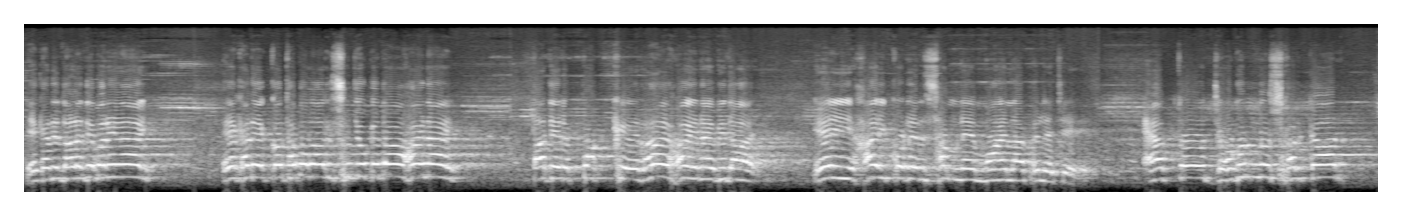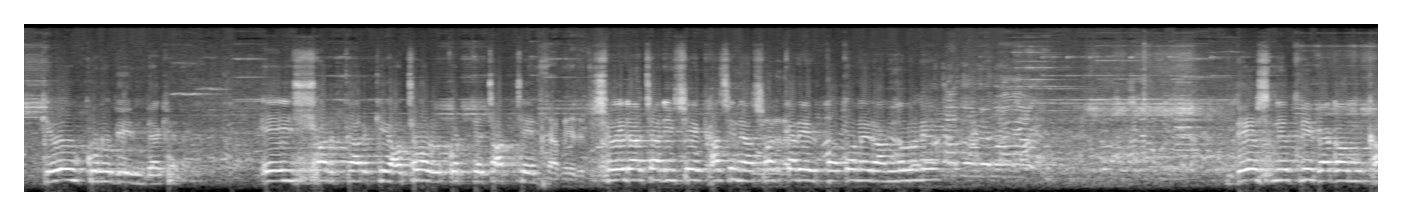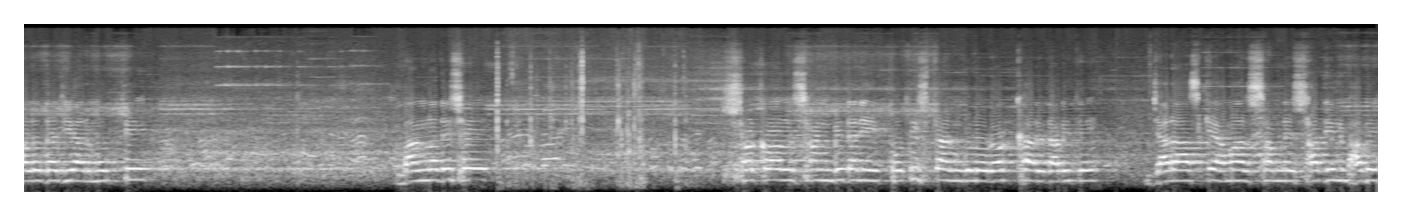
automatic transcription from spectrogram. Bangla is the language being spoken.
এখানে দাঁড়াতে পারে নাই। এখানে কথা বলার সুযোগ দেওয়া হয় নাই। তাদের পক্ষে রায় হয় নাই বিদায়। এই হাইকোর্টের সামনে ময়লা ফেলেছে। এত জঘন্য সরকার কেউ কোনোদিন দেখে নাই। এই সরকারকে অচল করতে চাচ্ছেন স্বৈরাচারী শেখ হাসিনা সরকারের পতনের আন্দোলনে। দেশ নেত্রী বেগম খালেদা জিয়ার মুক্তি বাংলাদেশে সকল সাংবিধানিক প্রতিষ্ঠানগুলো রক্ষার দাবিতে যারা আজকে আমার সামনে স্বাধীনভাবে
